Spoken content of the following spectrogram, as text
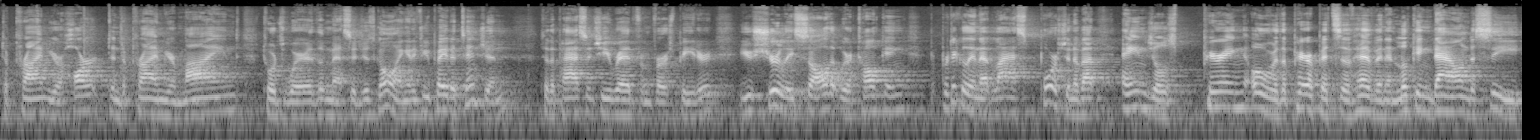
to prime your heart and to prime your mind towards where the message is going. And if you paid attention to the passage he read from 1 Peter, you surely saw that we we're talking, particularly in that last portion, about angels peering over the parapets of heaven and looking down to see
